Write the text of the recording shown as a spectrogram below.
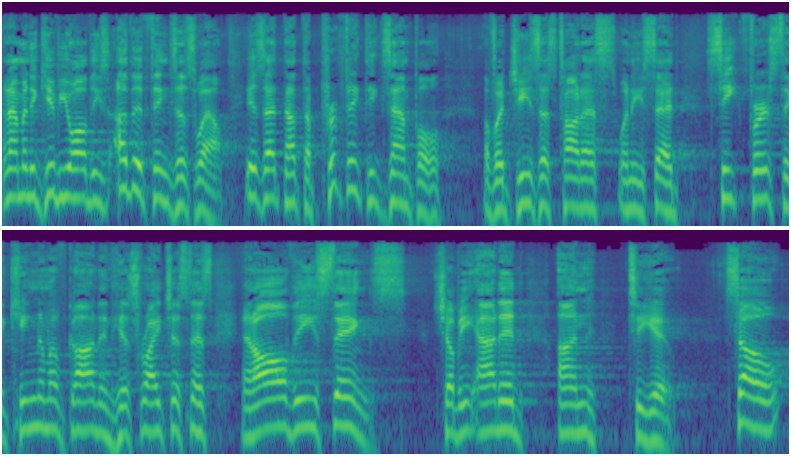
and I'm going to give you all these other things as well. Is that not the perfect example of what Jesus taught us when he said, seek first the kingdom of God and his righteousness and all these things shall be added unto you. So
